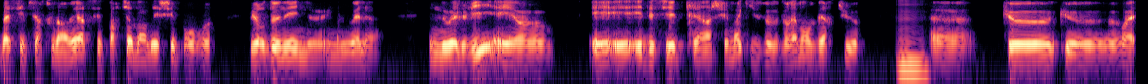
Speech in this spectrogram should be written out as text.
bah, c'est de faire tout l'inverse, c'est de partir d'un déchet pour lui redonner une, une nouvelle une nouvelle vie et euh, et, et- d'essayer de créer un schéma qui se veut vraiment vertueux Hmm. euh, que que ouais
